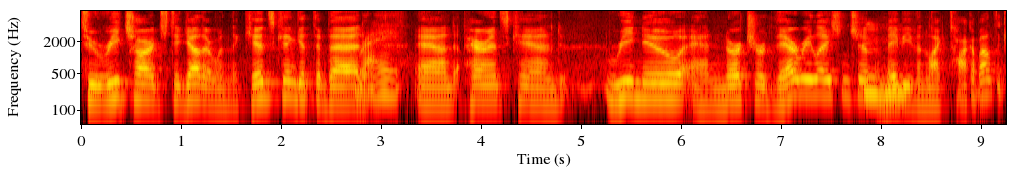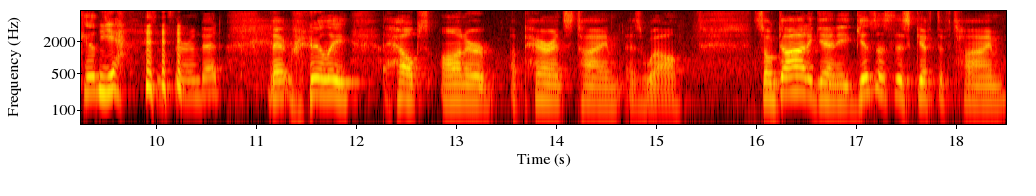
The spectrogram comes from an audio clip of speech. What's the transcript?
to recharge together when the kids can get to bed right. and parents can renew and nurture their relationship mm-hmm. maybe even like talk about the kids yeah. since they're in bed that really helps honor a parent's time as well so god again he gives us this gift of time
